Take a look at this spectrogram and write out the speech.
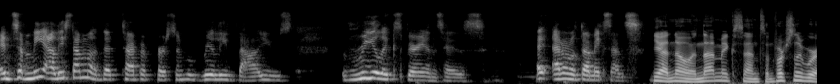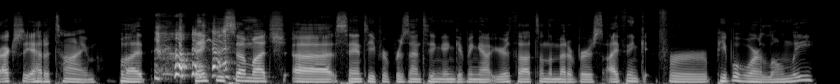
and to me at least i'm a, the type of person who really values real experiences. I, I don't know if that makes sense. Yeah no and that makes sense. Unfortunately we're actually out of time but thank you so much uh, santi for presenting and giving out your thoughts on the metaverse. I think for people who are lonely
